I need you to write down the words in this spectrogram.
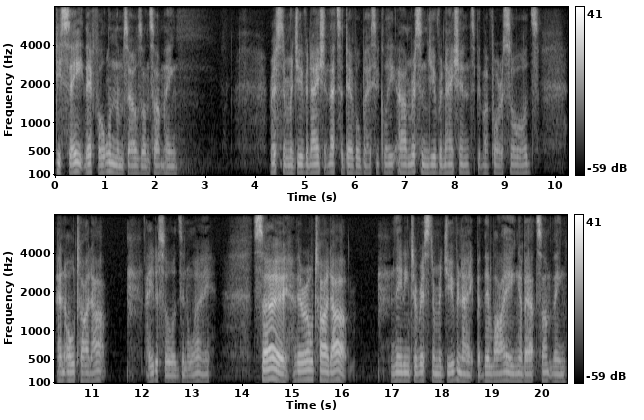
Deceit, they're fooling themselves on something. Rest and rejuvenation, that's the devil basically. Um, rest and rejuvenation, it's a bit like Four of Swords. And all tied up. Eight of Swords in a way. So, they're all tied up needing to rest and rejuvenate, but they're lying about something,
